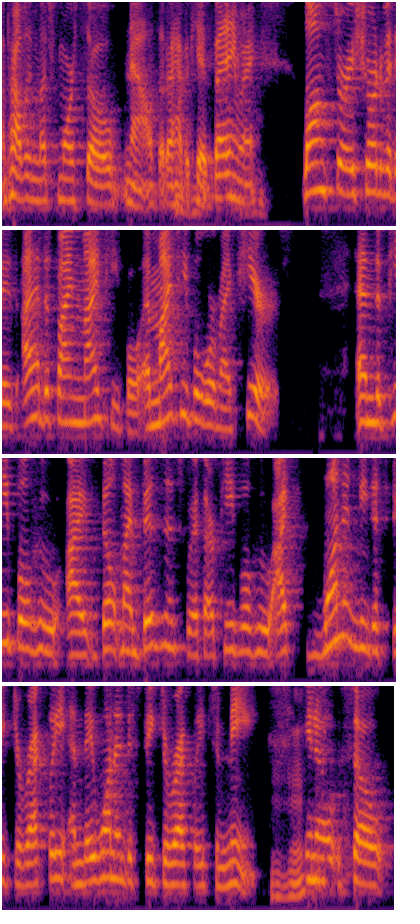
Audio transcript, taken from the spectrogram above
I'm probably much more so now that I have a kid. But anyway, long story short of it is I had to find my people, and my people were my peers. And the people who I built my business with are people who I wanted me to speak directly, and they wanted to speak directly to me. Mm-hmm. You know, so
